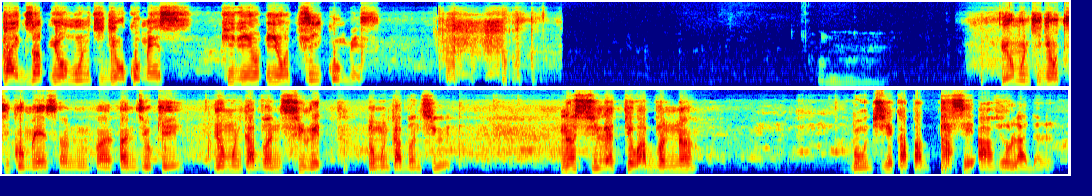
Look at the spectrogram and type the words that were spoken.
Par ekzamp, yon moun ki di yon komes, ki di yon, yon ti komes. Yon moun ki di yon ti komes, an, an, an di ok, yon moun kap vande suret. Yon moun kap vande suret. Nan suret ke wap vande nan, bon Dieu capable de passer avec vous là-dedans.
